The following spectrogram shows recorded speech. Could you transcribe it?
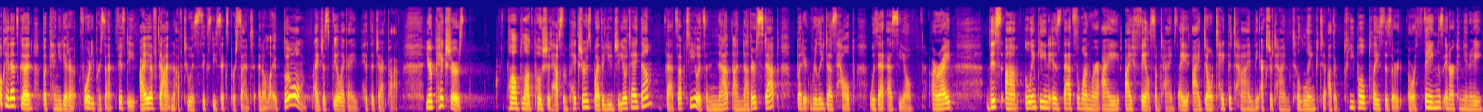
okay, that's good, but can you get a 40%, 50? I have gotten up to a 66%, and I'm like, boom, I just feel like I hit the jackpot. Your pictures, well, blog posts should have some pictures, whether you geotag them, that's up to you. It's another step, but it really does help with that SEO. All right this um, linking is that's the one where I, I fail sometimes. I, I don't take the time, the extra time to link to other people, places, or, or things in our community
